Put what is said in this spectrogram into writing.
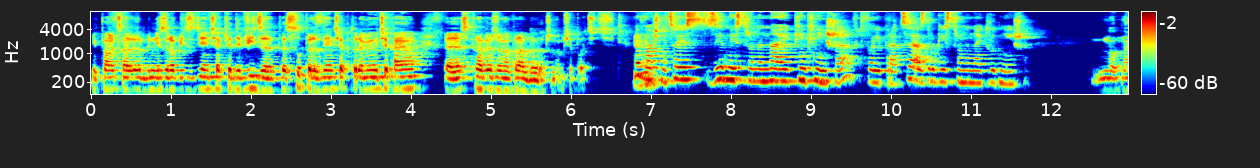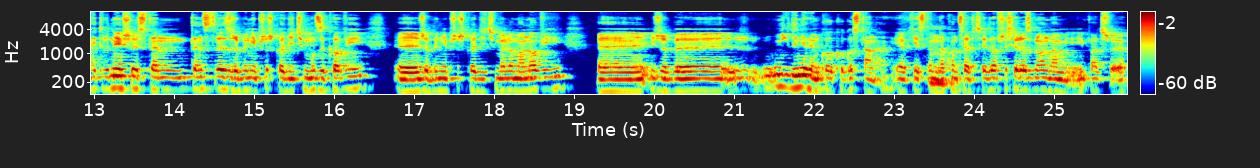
i palca, żeby nie zrobić zdjęcia, kiedy widzę te super zdjęcia, które mi uciekają, e, sprawia, że naprawdę zaczynam się pocić. No właśnie, co jest z jednej strony najpiękniejsze w Twojej pracy, a z drugiej strony najtrudniejsze? No, najtrudniejszy jest ten, ten stres, żeby nie przeszkodzić muzykowi, e, żeby nie przeszkodzić melomanowi, i żeby nigdy nie wiem, koło kogo stanę. Jak jestem na mhm. koncercie, zawsze się rozglądam i patrzę,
